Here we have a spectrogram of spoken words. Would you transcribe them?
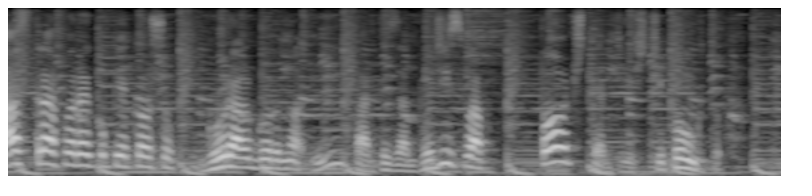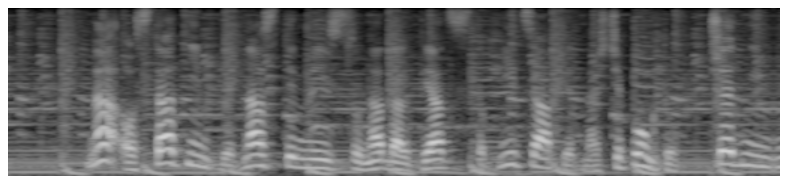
Astra Foreku Piekoszów, Góral Górno i Partyzan Wodzisław po 40 punktów. Na ostatnim, 15 miejscu nadal Piast Stopnica 15 punktów. Przed nim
